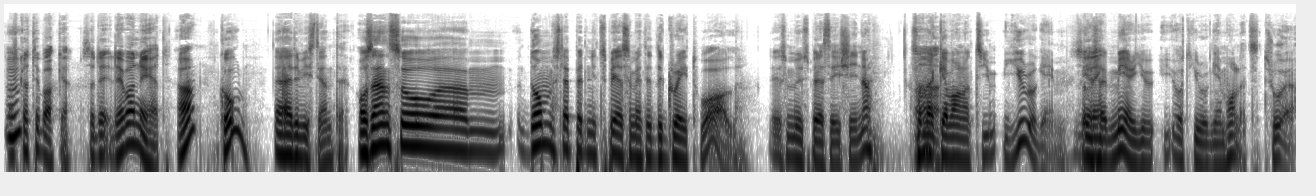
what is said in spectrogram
De Mm. ska tillbaka. Så det, det var en nyhet. Ja, cool. Eh, det visste jag inte. Och sen så, um, de släpper ett nytt spel som heter The Great Wall. Det som utspelar sig i Kina. Som Ah. verkar vara något eu- Eurogame. Så Som det- är mer ju- åt Eurogame-hållet, tror jag.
